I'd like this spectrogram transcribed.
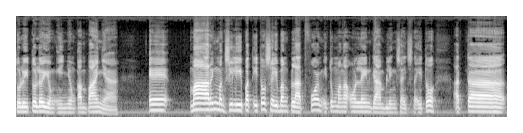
tuloy-tuloy yung inyong kampanya, eh, maaaring magsilipat ito sa ibang platform, itong mga online gambling sites na ito. At ah,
